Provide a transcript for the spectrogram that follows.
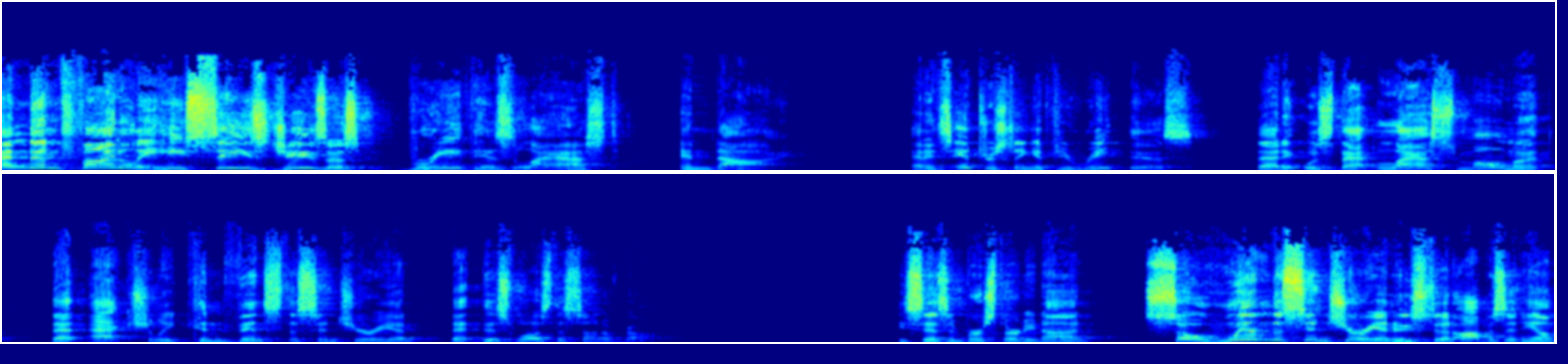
And then finally, he sees Jesus breathe his last and die. And it's interesting if you read this that it was that last moment that actually convinced the centurion that this was the Son of God. He says in verse 39 So when the centurion who stood opposite him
